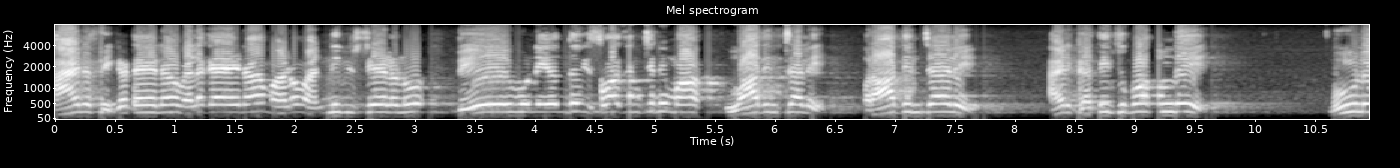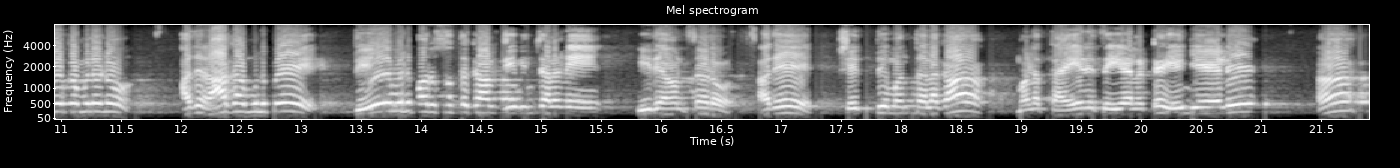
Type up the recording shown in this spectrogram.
ఆయన సిగటైనా వెలగైనా మనం అన్ని విషయాలను దేవుని ఎందు విశ్వాసించి మా వాదించాలి ప్రార్థించాలి. ఆయన గతించిపోతుంది. భూలోకములను అది రాగా మునిపే దేవుని పరిశుద్ధకాలు జీవించాలని ఇదేమంటున్నాడు? అదే శక్తిమంతలుగా మనం తయారు చేయాలంటే ఏం చేయాలి? ఆ?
